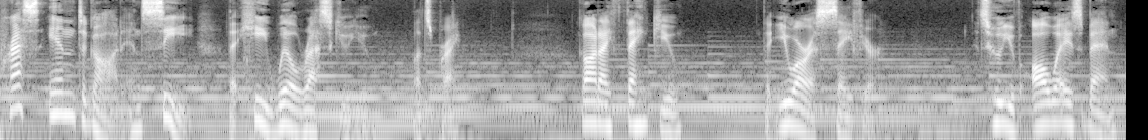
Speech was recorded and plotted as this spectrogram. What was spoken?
Press into God and see that He will rescue you. Let's pray. God, I thank you that you are a Savior. It's who you've always been.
